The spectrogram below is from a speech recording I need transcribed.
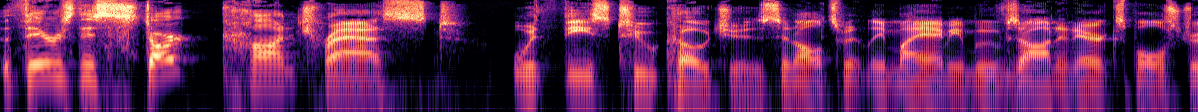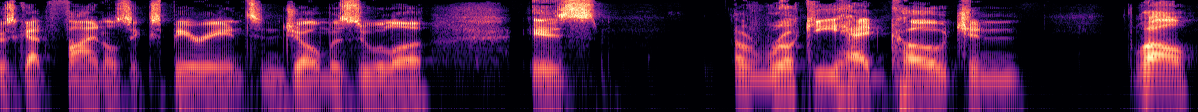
there's this stark contrast with these two coaches, and ultimately Miami moves on, and Erik Spoelstra's got finals experience, and Joe Mazzulla is a rookie head coach, and well,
